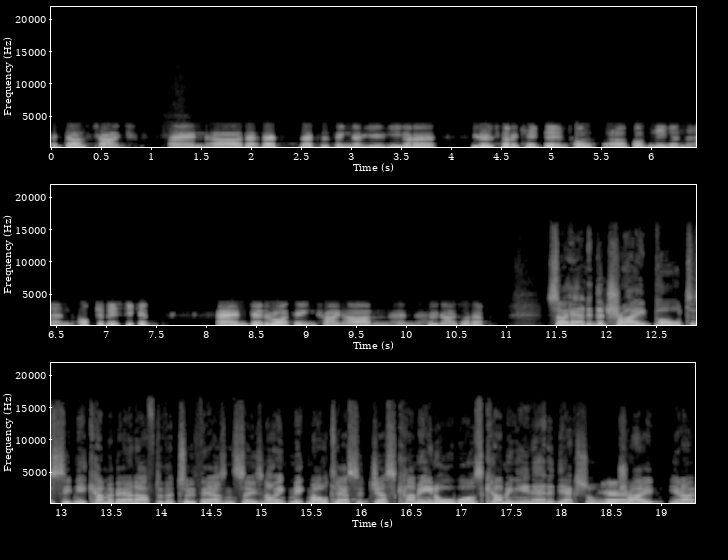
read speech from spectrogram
it does change, and uh, that that's that's the thing that you you got to you just got to keep being po- uh, positive and, and optimistic and and do the right thing, train hard, and, and who knows what happens. So, how did the trade, Paul, to Sydney come about after the 2000 season? I think Mick Malthouse had just come in or was coming in. How did the actual Yeah. trade, you know,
